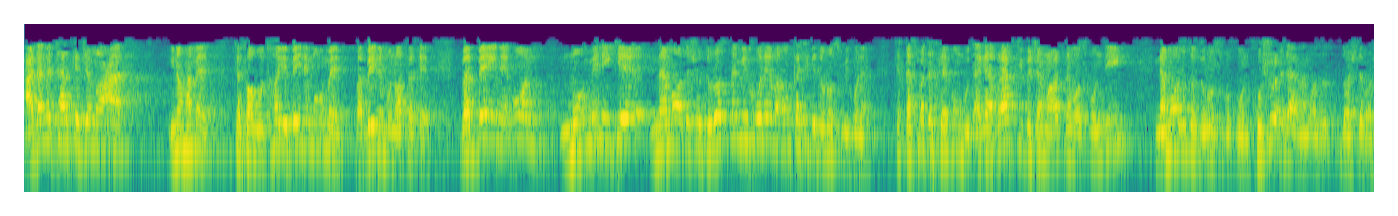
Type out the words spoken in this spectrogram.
عدم ترک جماعت. اینا همه تفاوت های بین مؤمن و بین منافقه. و بین اون مؤمنی که نمازشو درست نمی‌خونه و اون کسی که درست می‌خونه. که قسمت سوم بود. اگر رفتی به جماعت نماز خوندی نمازتو درست بخون. خشوع در نماز داشته باش.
